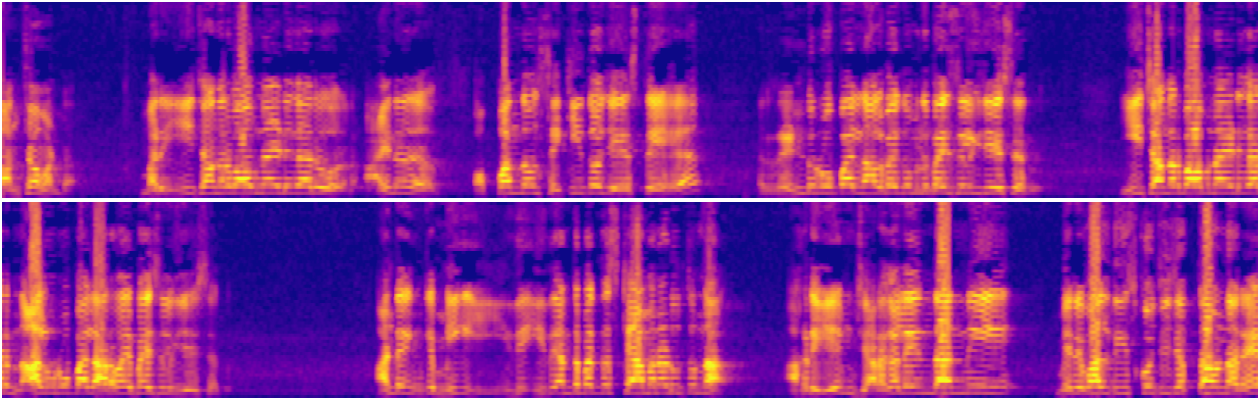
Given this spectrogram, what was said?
లంచం అంట. మరి ఈ చంద్రబాబు నాయుడు గారు ఆయన ఒప్పందం సెకీతో చేస్తే రెండు రూపాయలు నలభై తొమ్మిది పైసలకి చేశారు. ఈ చంద్రబాబు నాయుడు గారు నాలుగు రూపాయలు అరవై పైసలకి చేశారు. అంటే ఇంక మీ ఇది ఇది ఎంత పెద్ద స్కామ్ అని అడుగుతున్నా. అక్కడ ఏం జరగలేని దాన్ని మీరు ఇవాళ తీసుకొచ్చి చెప్తా ఉన్నారే.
